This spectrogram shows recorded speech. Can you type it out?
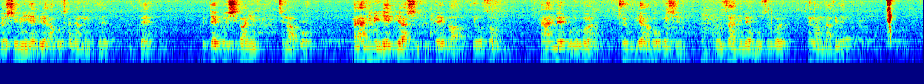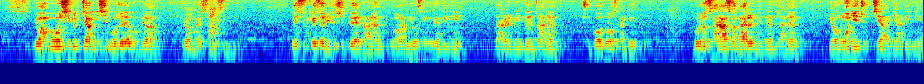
열심히 예배하고 찬양했을 때 그때 그 시간이 다 지나고 하나님이 예비하신 그때가 되어서 하나님의 부름을 준비하고 계신 권사님의 모습을 생각나게 됩니다. 요한복음 11장 25절에 보면 그런 말씀이 있습니다. 예수께서 이르시되 나는 부활이요 생명이니 나를 믿는 자는 죽어도 살겠고 무릇 살아서 나를 믿는 자는 영원히 죽지 아니하리니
